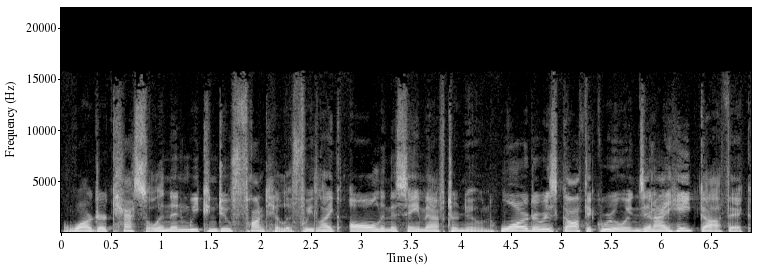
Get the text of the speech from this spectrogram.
Wardour Castle, and then we can do Fonthill if we like, all in the same afternoon. Wardour is Gothic ruins, and I hate Gothic.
